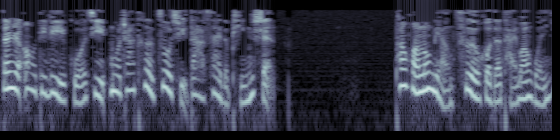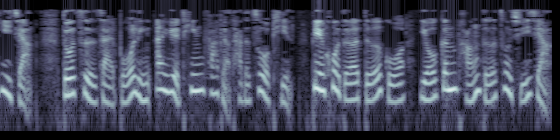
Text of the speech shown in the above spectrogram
担任奥地利国际莫扎特作曲大赛的评审。潘黄龙两次获得台湾文艺奖，多次在柏林爱乐厅发表他的作品，并获得德国尤根庞德作曲奖。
